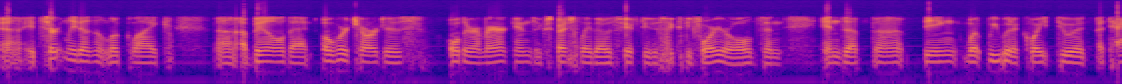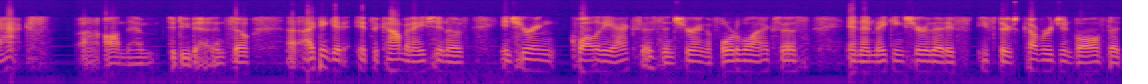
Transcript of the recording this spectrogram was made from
uh, it certainly doesn't look like uh, a bill that overcharges older Americans, especially those 50 to 64 year olds, and ends up uh, being what we would equate to a, a tax. Uh, on them to do that, and so uh, I think it, it's a combination of ensuring quality access, ensuring affordable access, and then making sure that if if there's coverage involved, that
